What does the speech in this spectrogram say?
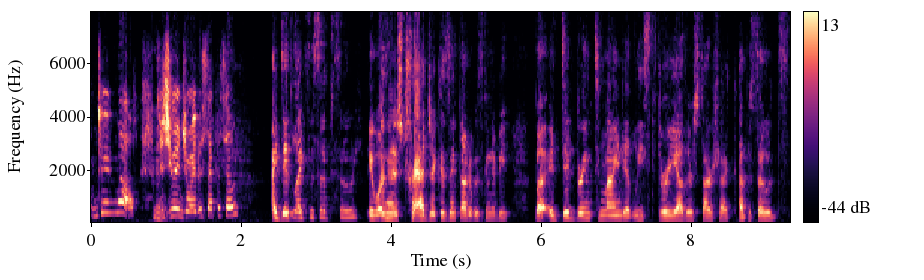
I'm doing well. Did you enjoy this episode? I did like this episode. It wasn't as tragic as I thought it was going to be, but it did bring to mind at least three other Star Trek episodes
